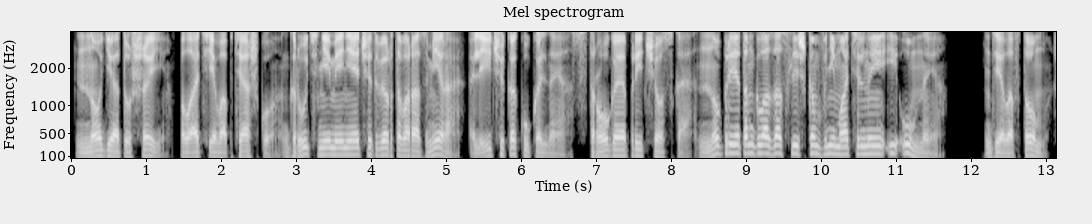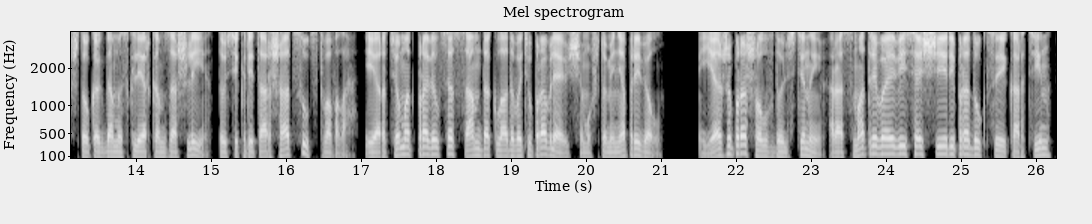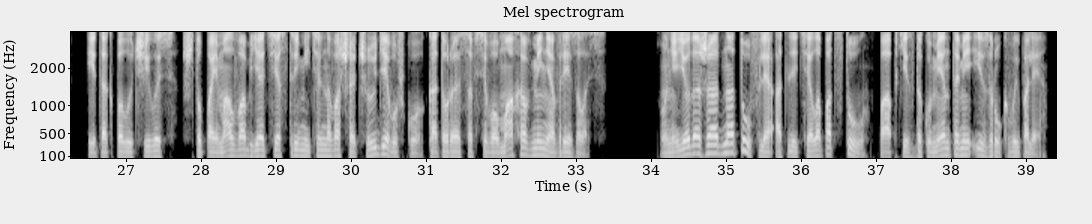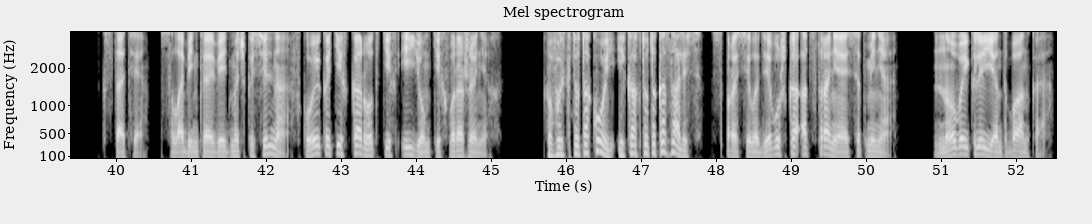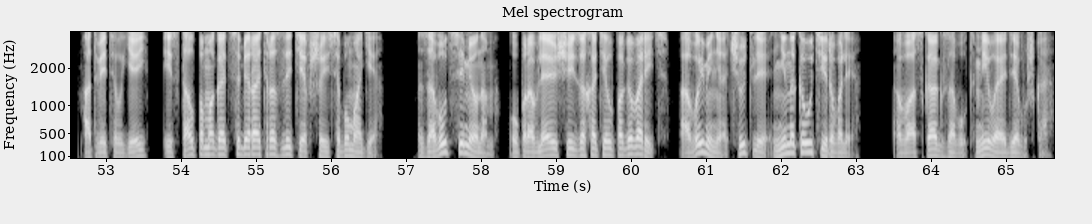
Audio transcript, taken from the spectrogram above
Ноги от ушей, платье в обтяжку, грудь не менее четвертого размера, личико кукольное, строгая прическа, но при этом глаза слишком внимательные и умные. Дело в том, что когда мы с клерком зашли, то секретарша отсутствовала, и Артем отправился сам докладывать управляющему, что меня привел. Я же прошел вдоль стены, рассматривая висящие репродукции картин и так получилось, что поймал в объятия стремительно вошедшую девушку, которая со всего маха в меня врезалась. У нее даже одна туфля отлетела под стул, папки с документами из рук выпали. Кстати, слабенькая ведьмочка сильна в кое-каких коротких и емких выражениях. «Вы кто такой и как тут оказались?» — спросила девушка, отстраняясь от меня. «Новый клиент банка», — ответил ей, и стал помогать собирать разлетевшиеся бумаги. «Зовут Семеном, управляющий захотел поговорить, а вы меня чуть ли не нокаутировали. Вас как зовут, милая девушка?»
